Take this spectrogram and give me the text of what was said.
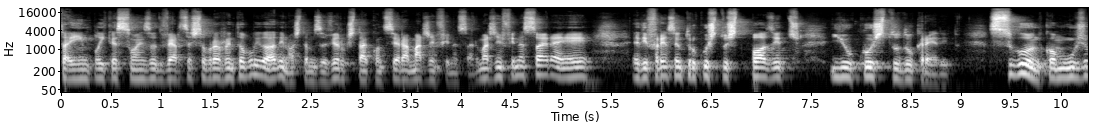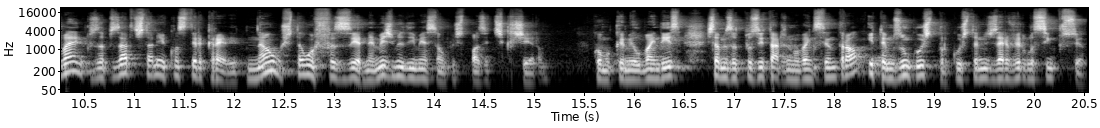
tem implicações adversas sobre a rentabilidade e nós estamos a ver o que está a acontecer à margem financeira. A margem financeira é a diferença entre o custo dos depósitos e o custo do crédito. Segundo, como os bancos, apesar de estarem a conceder crédito, não estão a fazer na mesma dimensão que os depósitos cresceram, como o Camilo bem disse, estamos a depositar no Banco Central e temos um custo, porque custa-nos 0,5%.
